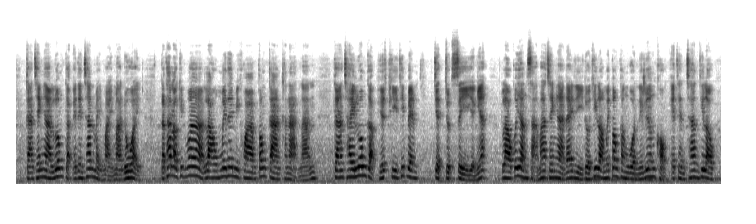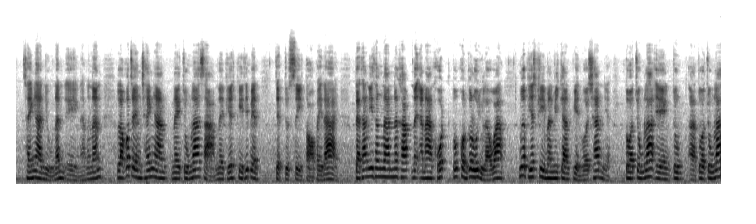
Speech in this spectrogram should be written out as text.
ๆ การใช้งานร่วมกับ extension ใหม่ ๆ มาด้วย แต่ถ้าเราคิดว่าเราไม่ได้มีความต้องการขนาดนั้น การใช้ร่วมกับ PHP ที่เป็น 7.4 อย่างเงี้ยเราก็ยังสามารถใช้งานได้ดี โดยที่เราไม่ต้องกังวลในเรื่องของ attention ที่เราใช้งานอยู่นั่นเองนะครับดังนั้นเราก็จะยังใช้งานใน Joomla 3 ใน PHP ที่เป็น 7.4 ต่อไปได้ แต่ทั้งนี้ทั้งนั้นนะครับ ในอนาคตทุกคนก็รู้อยู่แล้วว่า เมื่อ PHP มันมีการเปลี่ยนเวอร์ชันเนี่ยตัว Joomla เองจุมตัว Joomla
